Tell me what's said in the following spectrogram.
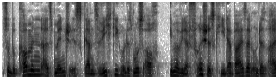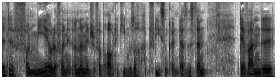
zu bekommen als Mensch ist ganz wichtig und es muss auch immer wieder frisches Qi dabei sein und das alte von mir oder von den anderen Menschen verbrauchte Qi muss auch abfließen können. Das ist dann der Wandel,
